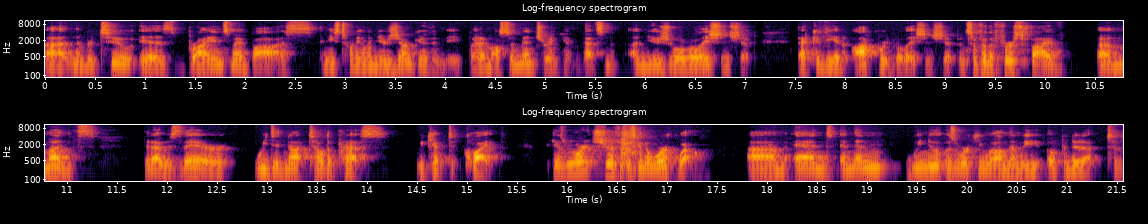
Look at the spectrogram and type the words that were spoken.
Uh, number two is Brian's my boss, and he's 21 years younger than me, but I'm also mentoring him. That's an unusual relationship. That could be an awkward relationship. And so for the first five uh, months that I was there, we did not tell the press we kept it quiet because we weren't sure if it was going to work well. Um, and and then we knew it was working well, and then we opened it up to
